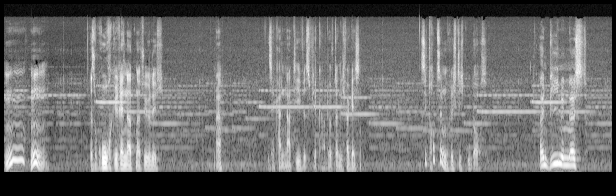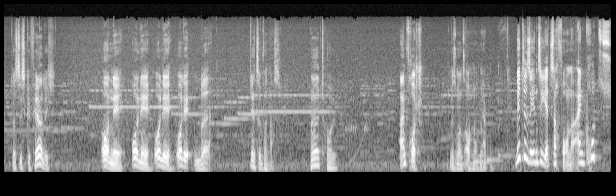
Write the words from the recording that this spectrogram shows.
Mhm. Also hochgerendert natürlich. Ja. Ist ja kein natives 4K, dürft ihr nicht vergessen. Sieht trotzdem richtig gut aus. Ein Bienennest. Das ist gefährlich. Oh nee, oh nee, oh nee, oh nee. Bäh. Jetzt sind wir nass. Na toll. Ein Frosch. Müssen wir uns auch noch merken. Bitte sehen Sie jetzt nach vorne. Ein Grutz.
